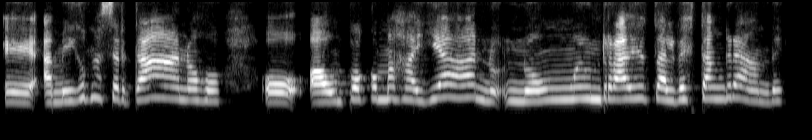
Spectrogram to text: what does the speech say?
eh, amigos más cercanos o, o, a un poco más allá, no, no un, un, radio tal vez tan grande,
